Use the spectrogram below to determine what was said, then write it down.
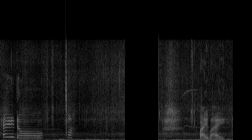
Hey do. Bye bye.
